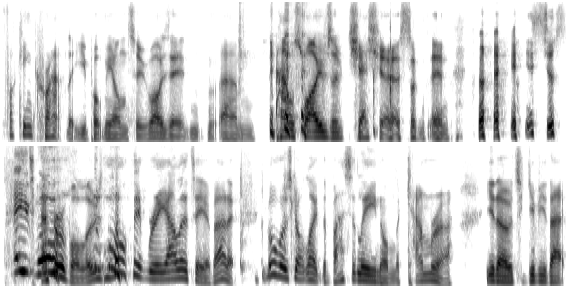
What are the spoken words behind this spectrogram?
fucking crap that you put me onto. What was it? Um Housewives of Cheshire or something. it's just Hey, terrible. There's nothing reality about it. You've almost got like the Vaseline on the camera, you know, to give you that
